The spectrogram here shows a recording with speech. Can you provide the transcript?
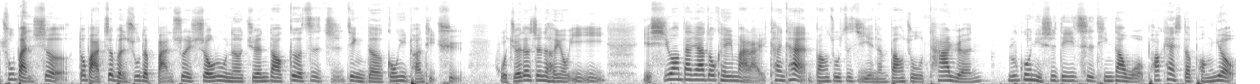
出版社都把这本书的版税收入呢，捐到各自指定的公益团体去，我觉得真的很有意义，也希望大家都可以买来看看，帮助自己也能帮助他人。如果你是第一次听到我 podcast 的朋友，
